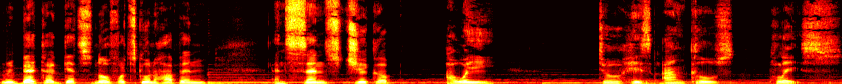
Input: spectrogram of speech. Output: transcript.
Rebecca gets to know of what's going to happen and sends Jacob away to his uncle's place.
